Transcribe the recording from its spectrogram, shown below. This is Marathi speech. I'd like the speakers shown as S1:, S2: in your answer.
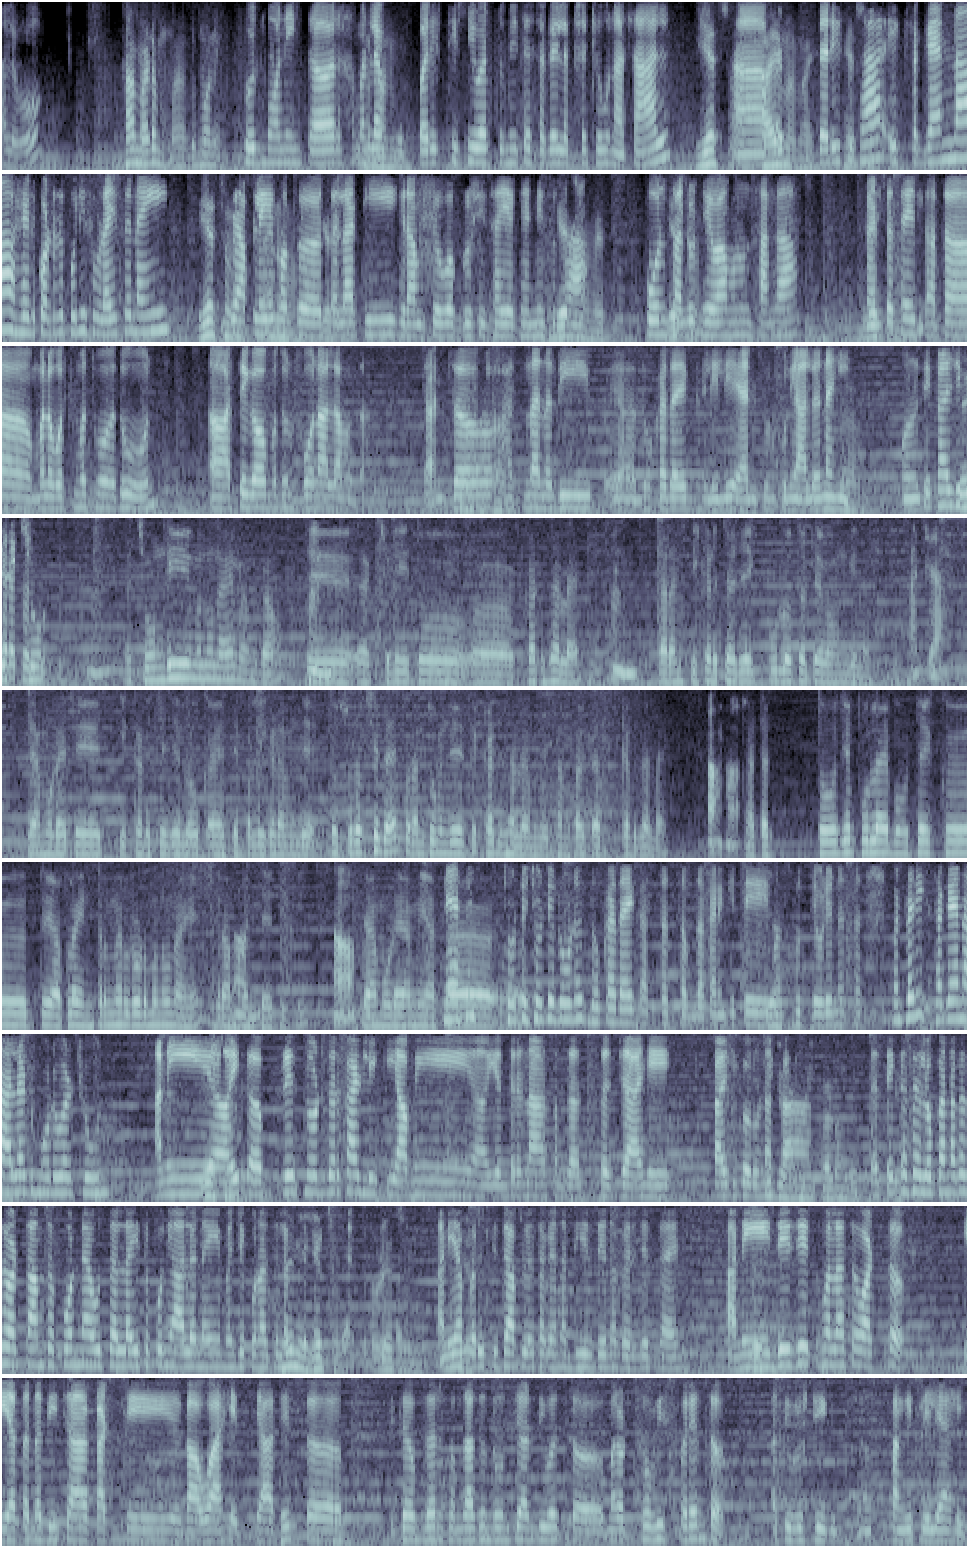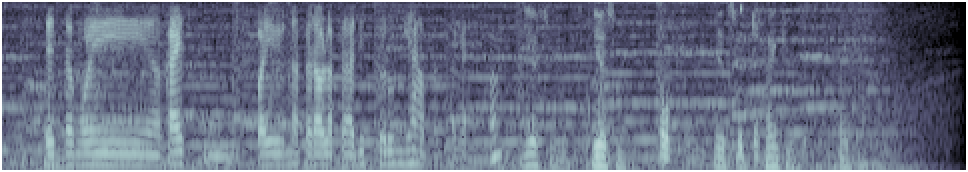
S1: हॅलो
S2: हा madam good morning
S1: good morning sir
S2: morning.
S1: परिस्थितीवर तुम्ही ते सगळे लक्ष ठेवून असाल. तरी सुद्धा एक सगळ्यांना हेडक्वार्टर कोणी सोडायचं नाही.
S2: येस
S1: आपले मग तलाठी ग्रामसेवक कृषी सहाय्यक यांनी सुद्धा फोन चालू. ठेवा म्हणून सांगा. आणि आहे आता मला वसमत मधून आसेगाव मधून फोन आला होता. त्यांचं
S2: हा, हा.
S1: हसना नदी धोकादायक झालेली आहे आणखीन कोणी आलं नाही. म्हणून ते काळजी करत होते.
S2: चोंडी म्हणून आहे मॅम गाव ते ऍक्च्युली तो कट झालाय. कारण तिकडचं जे एक पूल होतं ते वाहून गेलं
S1: अच्छा.
S2: त्यामुळे ते तिकडचे जे लोक आहेत ते पलीकडे म्हणजे तो सुरक्षित आहे परंतु म्हणजे ते कट झालाय म्हणजे संपर्कात कट झालाय. आता तो जे पूल आहे बहुतेक ते आपला इंटरनल रोड म्हणून आहे ग्रामपंचायतीची. त्यामुळे आम्ही आता
S1: छोटे छोटे रोडच धोकादायक असतात समजा कारण की ते. मजबूत तेवढे नसतात. पण तरी सगळ्यांना अलर्ट मोडवर ठेवून आणि. एक प्रेस नोट जर काढली की आम्ही यंत्रणा समजा सज्ज आहे काळजी करू नका. तर ते कसं लोकांना कसं वाटतं आमचा फोन नाही उचलला इथं कोणी आलं नाही म्हणजे कोणाचं लक्ष
S2: ma'am.
S1: आणि या. परिस्थितीत आपल्या सगळ्यांना धीर देणं गरजेचं आहे. आणि जे जे तुम्हाला असं वाटतं की आता नदीच्या काठचे गावं आहेत ते आधीच तिथं जर समजा अजून दोन चार दिवस मला वाटतं चोवीसपर्यंत अतिवृष्टी सांगितलेली आहे. त्याच्यामुळे काय उपाययोजना करावं लागतं. आधीच करून घ्या आपण
S2: सगळ्यांना yes ma'am yes
S1: okay
S2: yes okay thank you thank you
